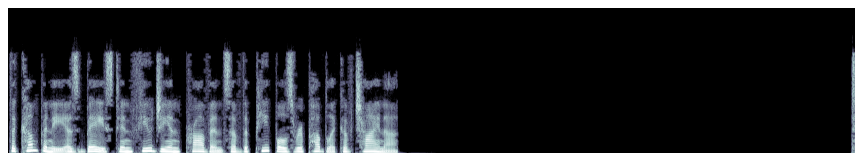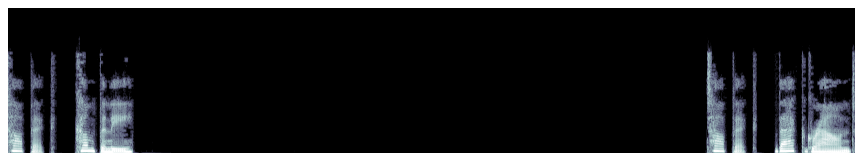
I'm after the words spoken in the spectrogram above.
The company is based in Fujian Province of the People's Republic of China. Topic Company Topic Background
